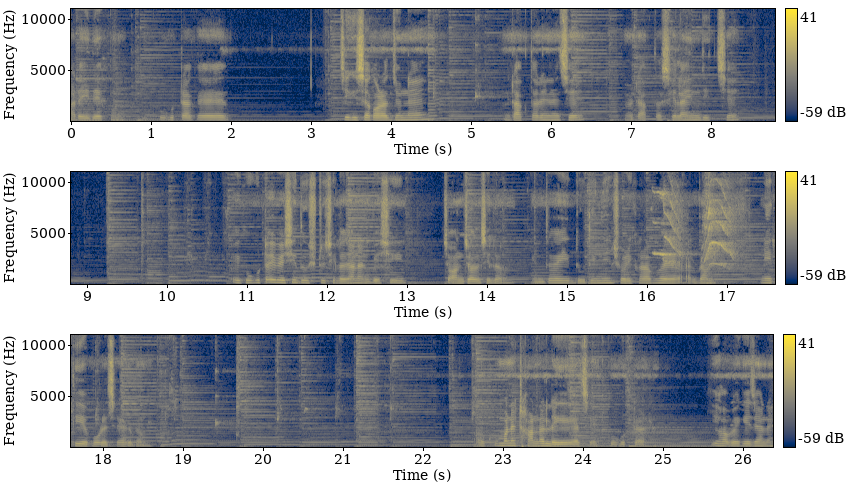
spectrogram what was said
আর এই দেখুন, কুকুরটাকে চিকিৎসা করার জন্যে ডাক্তার এনেছে ডাক্তার সেলাইন দিচ্ছে। এই কুকুরটাই বেশি দুষ্টু ছিল, জানেন? বেশি চঞ্চল ছিল। কিন্তু এই দু তিন দিন শরীর খারাপ হয়ে একদম নেতিয়ে পড়েছে একদম। খুব মানে ঠান্ডা লেগে গেছে কুকুরটার। কি হবে কে জানে?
